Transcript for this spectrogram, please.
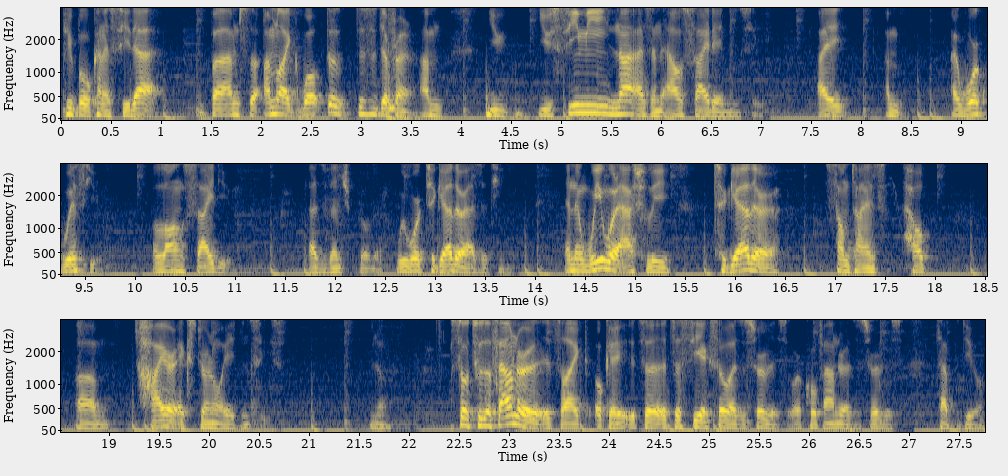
People kind of see that, but I'm so, I'm like, well, th- this is different. I'm you you see me not as an outside agency. I I'm I work with you, alongside you, as a venture builder. We work together as a team, and then we would actually together sometimes help um, hire external agencies. You know, so to the founder it's like okay it's a it's a cxo as a service or co-founder as a service type of deal.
